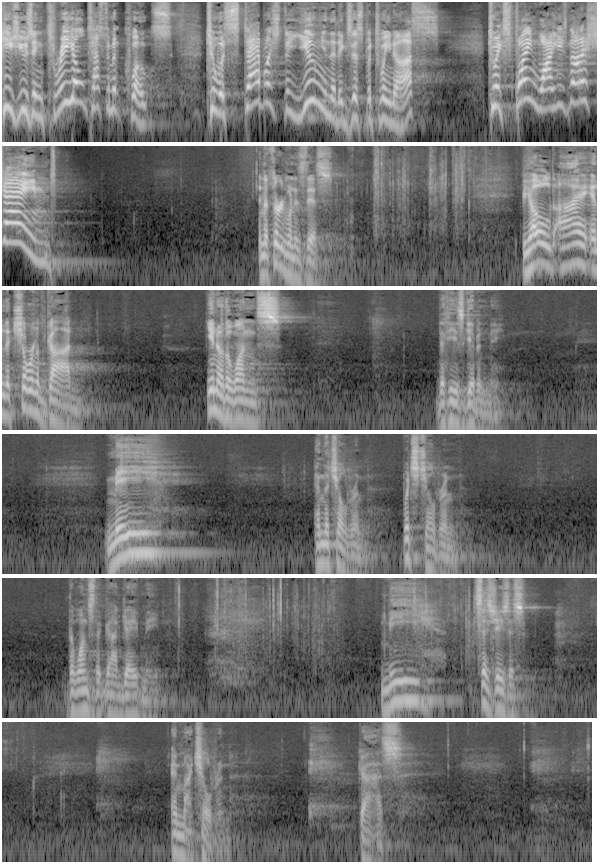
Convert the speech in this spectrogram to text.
he's using three Old Testament quotes to establish the union that exists between us to explain why he's not ashamed. And the third one is this Behold, I and the children of God, you know, the ones that he's given me. Me and the children. Which children? The ones that God gave me. Me says Jesus, and my children. Guys,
